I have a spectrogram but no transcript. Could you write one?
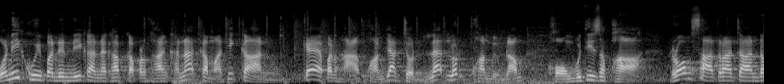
วันนี้คุยประเด็นนี้กันนะครับกับประธานคณะกรรมาการ แก้ปัญหาความยากจน และลดความเหลื่อมล้ำของวุฒิสภา รองศาสตราจารย์ ด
